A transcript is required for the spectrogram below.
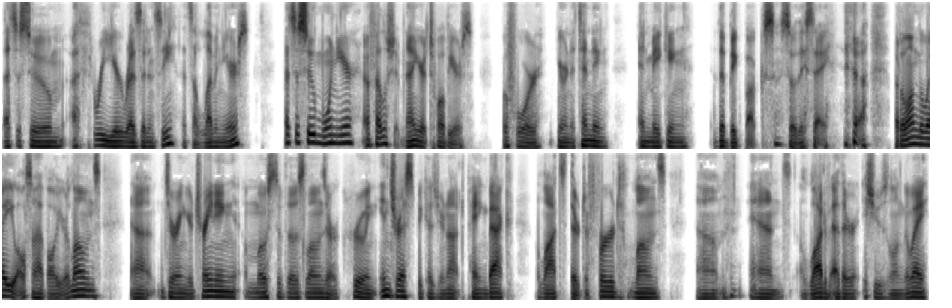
Let's assume a three year residency. That's 11 years. Let's assume one year of fellowship. Now you're at 12 years before you're an attending and making the big bucks, so they say. but along the way, you also have all your loans. Uh, during your training, most of those loans are accruing interest because you're not paying back a lot. They're deferred loans um, and a lot of other issues along the way.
